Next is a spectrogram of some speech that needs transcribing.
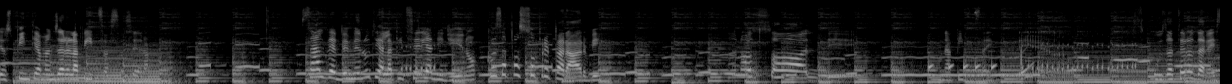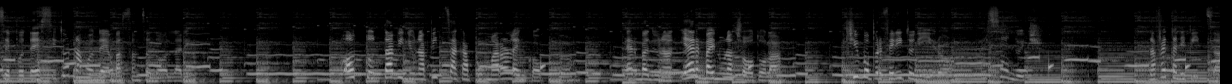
Ti ho spinti a mangiare la pizza stasera. Salve e benvenuti alla pizzeria di Gino. Cosa posso prepararvi? Non ho soldi. Una pizza intera. Scusa, te lo darei se potessi. Torna quando hai abbastanza dollari. 8 ottavi di una pizza capumarola in cop. Erba, una, erba in una ciotola. Cibo preferito di Hiro. Il sandwich. Una fetta di pizza.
